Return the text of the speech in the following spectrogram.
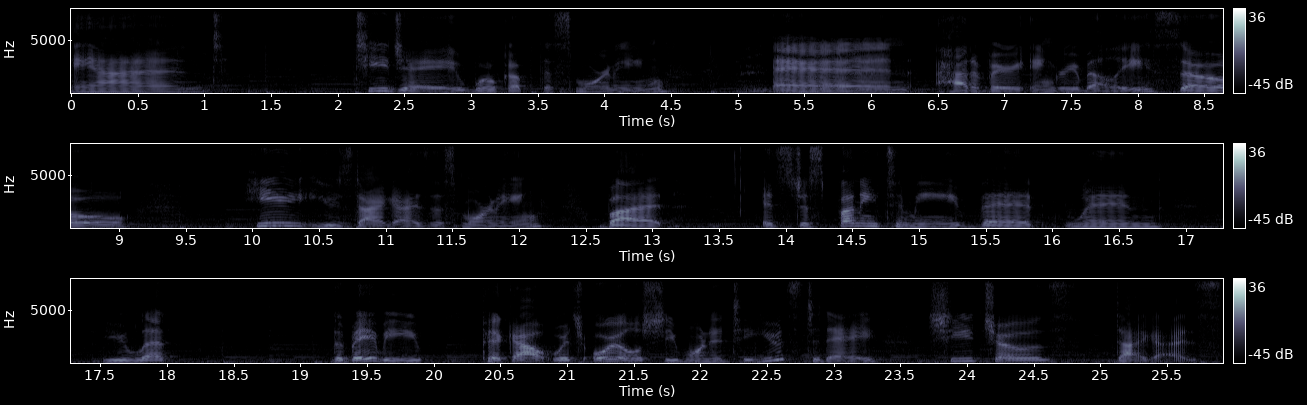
And TJ woke up this morning and had a very angry belly. So he used DiGize this morning, but it's just funny to me that when you let the baby pick out which oil she wanted to use today, she chose DiGize.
